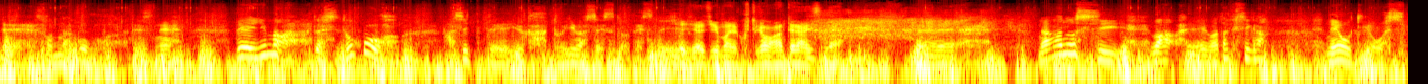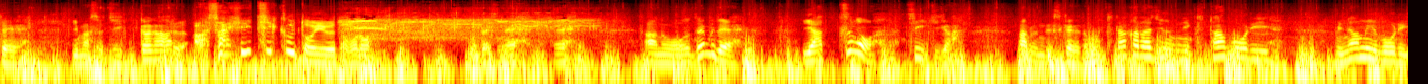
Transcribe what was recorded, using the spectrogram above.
えー、そんな午後ですねで今私どこを走っているかと言いますとですね、いやいや、自分まで口が回ってないですね。えー、長野市は、えー、私が寝起きをしています。実家がある旭地区というところですね。え、あの、全部で8つの地域があるんですけれども、北から順に北堀、南堀、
